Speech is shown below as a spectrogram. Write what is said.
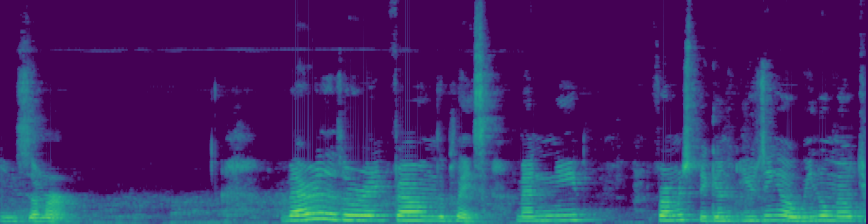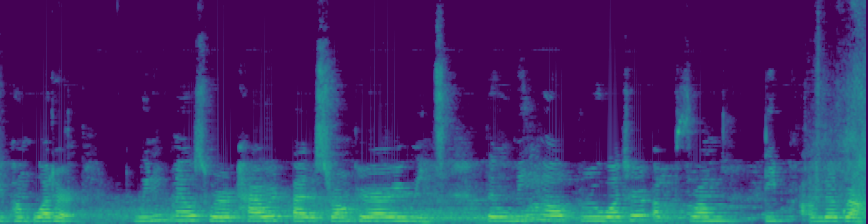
in summer. Very little rain fell on the place. Many farmers began using a windmill to pump water. Windmills were powered by the strong prairie winds. The windmill drew water up from deep underground.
